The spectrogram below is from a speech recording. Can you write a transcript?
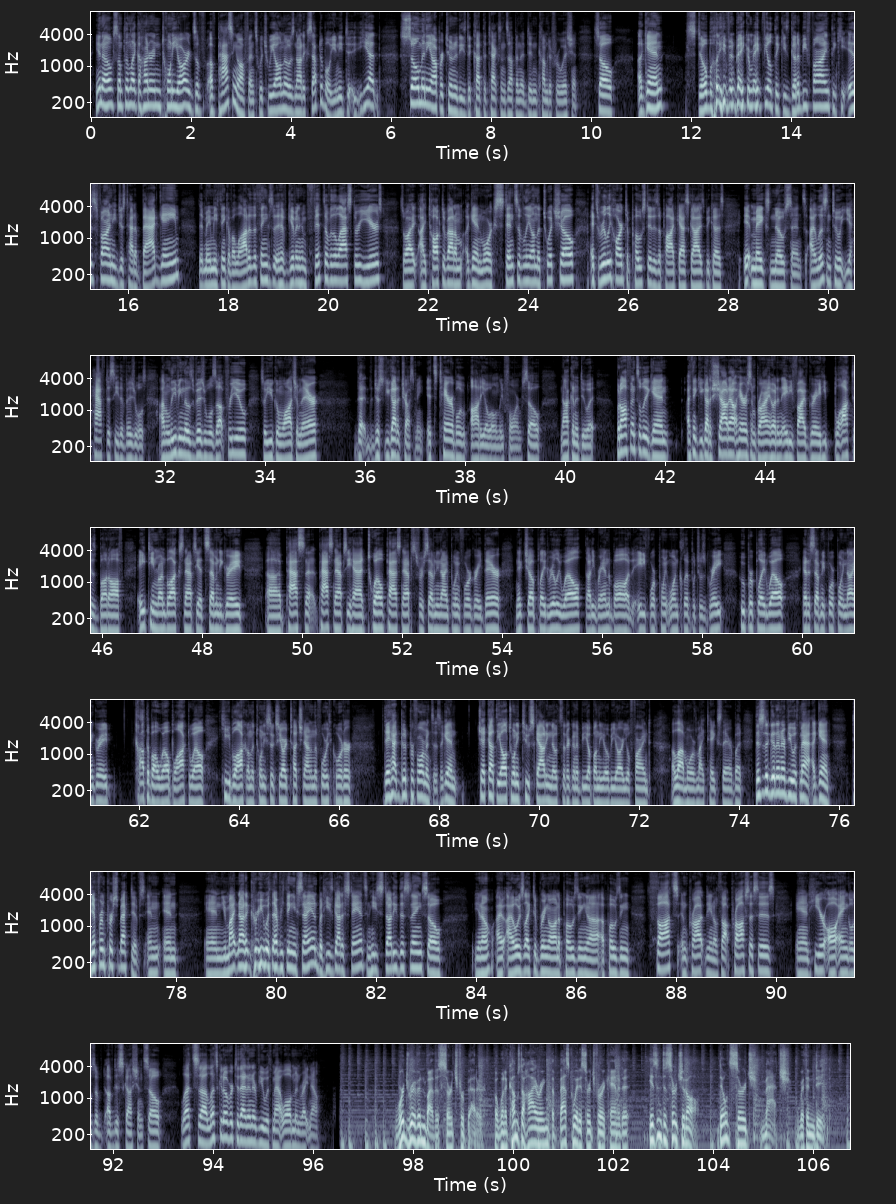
you know something like 120 yards of, of passing offense, which we all know is not acceptable. You need to he had so many opportunities to cut the Texans up and it didn't come to fruition. So again, Still believe in Baker Mayfield. Think he's going to be fine. Think he is fine. He just had a bad game that made me think of a lot of the things that have given him fits over the last three years. So I, I talked about him again more extensively on the Twitch show. It's really hard to post it as a podcast, guys, because it makes no sense. I listen to it, you have to see the visuals. I'm leaving those visuals up for you so you can watch them there. That just you got to trust me. It's terrible audio only form. So not going to do it. But offensively again, I think you got to shout out Harrison Bryant, who had an 85 grade. He blocked his butt off. 18 run block snaps. He had 70 grade. Uh, pass pass snaps he had 12 pass snaps for 79.4 grade there. Nick Chubb played really well. Thought he ran the ball at an 84.1 clip, which was great. Hooper played well. He had a 74.9 grade. Caught the ball well, blocked well. Key block on the 26 yard touchdown in the fourth quarter. They had good performances. Again, check out the all 22 scouting notes that are going to be up on the OBR. You'll find a lot more of my takes there. But this is a good interview with Matt. Again, different perspectives and and and you might not agree with everything he's saying, but he's got a stance and he's studied this thing. So, you know, I, I always like to bring on opposing uh, opposing thoughts and pro you know thought processes and hear all angles of, of discussion. So let's uh, let's get over to that interview with Matt Waldman right now. We're driven by the search for better, but when it comes to hiring, the best way to search for a candidate isn't to search at all. Don't search. Match with Indeed.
